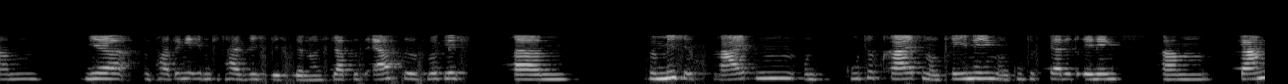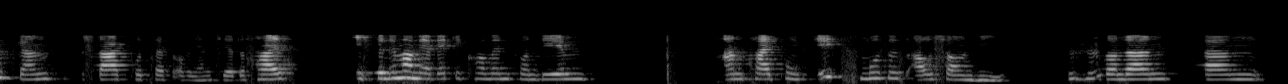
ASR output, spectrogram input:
ähm, mir ein paar Dinge eben total wichtig sind. Und ich glaube, das erste ist wirklich, ähm, für mich ist Reiten und gutes Reiten und Training und gutes Pferdetraining ähm, ganz, ganz stark prozessorientiert. Das heißt, ich bin immer mehr weggekommen von dem, am Zeitpunkt X muss es ausschauen wie, mhm. sondern ähm,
